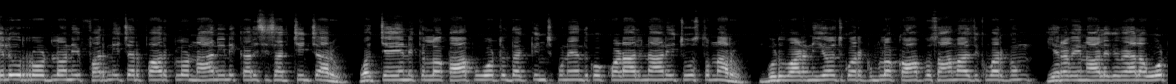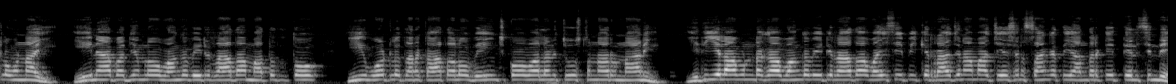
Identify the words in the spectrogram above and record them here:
ఏలూరు రోడ్లోని ఫర్నిచర్ పార్క్లో నానిని కలిసి చర్చించారు. వచ్చే ఎన్నికల్లో కాపు ఓట్లు దక్కించుకునేందుకు కొడాలి నాని చూస్తున్నారు. గుడివాడ నియోజకవర్గంలో కాపు సామాజిక వర్గం ఇరవై నాలుగు వేల ఓట్లు ఉన్నాయి. ఈ నేపథ్యంలో వంగవీటి రాధా మద్దతుతో ఈ ఓట్లు తన ఖాతాలో వేయించుకోవాలని చూస్తున్నారు నాని. ఇది ఇలా ఉండగా వంగవీటి రాధా వైసీపీకి రాజీనామా చేసిన సంగతి అందరికీ తెలిసిందే.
